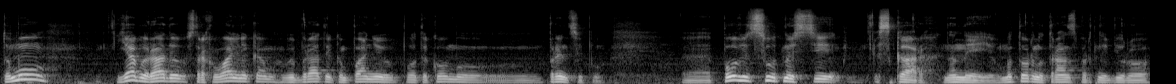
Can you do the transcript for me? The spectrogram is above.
Тому я би радив страхувальникам вибирати компанію по такому принципу. Е, По відсутності скарг на неї в Моторно-транспортне бюро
